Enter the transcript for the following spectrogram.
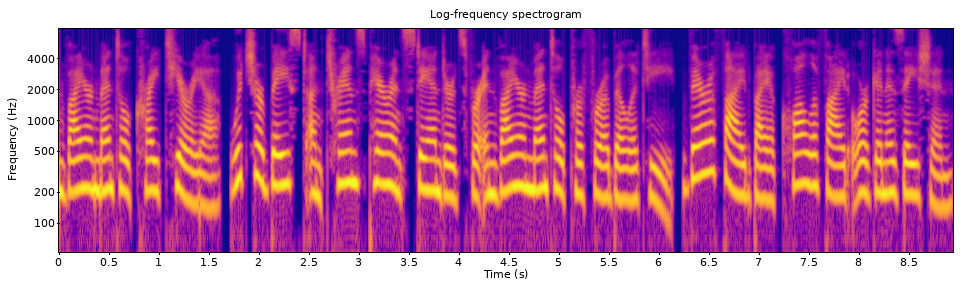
environmental criteria, which are based on transparent standards for environmental preferability, verified by a qualified organization.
